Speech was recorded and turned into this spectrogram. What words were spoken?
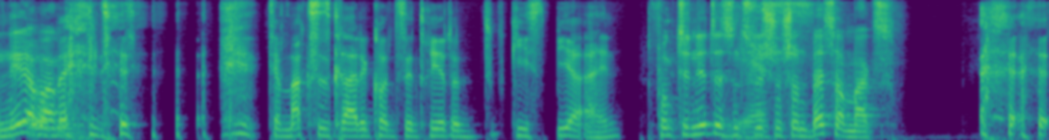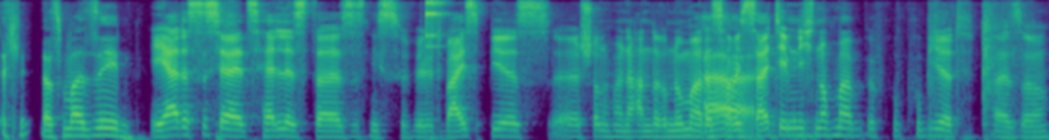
Nee, aber Moment. Der Max ist gerade konzentriert und gießt Bier ein. funktioniert es inzwischen Yes. schon besser, Max? Lass mal sehen. Ja, das ist ja jetzt helles, da ist es nicht so wild. Weißbier ist äh, schon mal eine andere Nummer. Das Ah. habe ich seitdem nicht nochmal probiert. Also.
